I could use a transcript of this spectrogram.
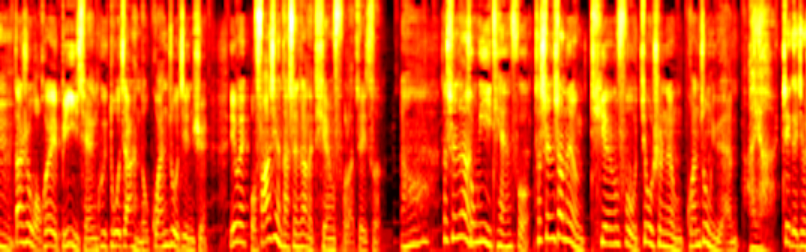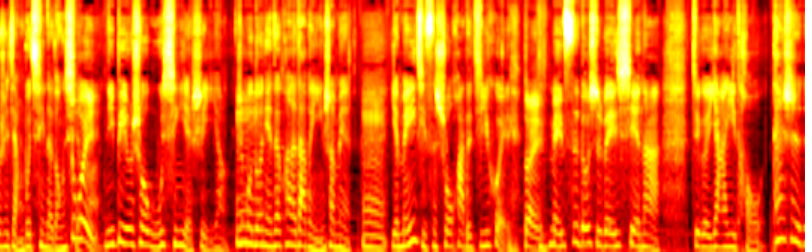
嗯但是我会比以前会多加很多关注进去，因为我发现他身上的天赋了。这次哦，他身上综艺天赋。他身上那种天赋就是那种观众缘，哎呀，这个就是讲不清的东西了。对你比如说吴昕也是一样，这么多年在《快乐大本营》上面，嗯，也没几次说话的机会，对，每次都是被谢娜这个压一头。但是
